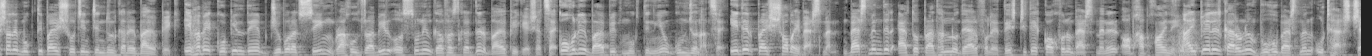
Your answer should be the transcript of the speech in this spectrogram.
সালে মুক্তি পায় সচিন টেন্ডুলকারের বায়োপিক। এভাবে কপিল দেব, যুবরাজ সিং, রাহুল দ্রাবিড় ও সুনীল গাভাস্কারদের বায়োপিক এসেছে। কোহলির বায়োপিক মুক্তি নিয়েও গুঞ্জন আছে। এদের প্রায় সবাই ব্যাটসম্যান। ব্যাটসম্যানদের এত প্রাধান্য দেওয়ার ফলে দেশটিতে কখনো ব্যাটসম্যানের অভাব হয়নি। আইপিএল এর কারণেও বহু ব্যাটসম্যান উঠে আসছে।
